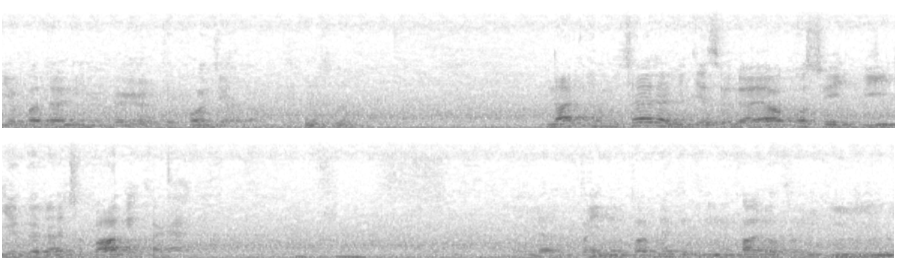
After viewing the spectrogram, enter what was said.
یہ پتہ نہیں ہے کہ تے پہنچا رہا ناتیہ مشاعرہ بھی جیسے لایا اس وچ بھی جگر چھپا کے کھڑا ہے۔ لوگ پہلے پبلک اتنی مخالف ہوئی۔ گی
